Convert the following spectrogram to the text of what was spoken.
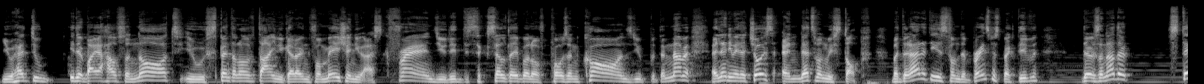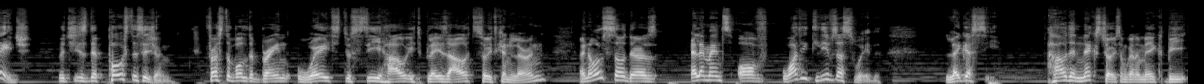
You had to either buy a house or not. You spent a lot of time. You gather information. You ask friends. You did this Excel table of pros and cons. You put the number, and then you made a choice. And that's when we stop. But the reality is, from the brain's perspective, there's another stage, which is the post decision. First of all, the brain waits to see how it plays out so it can learn. And also there's elements of what it leaves us with. Legacy. How the next choice I'm going to make be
